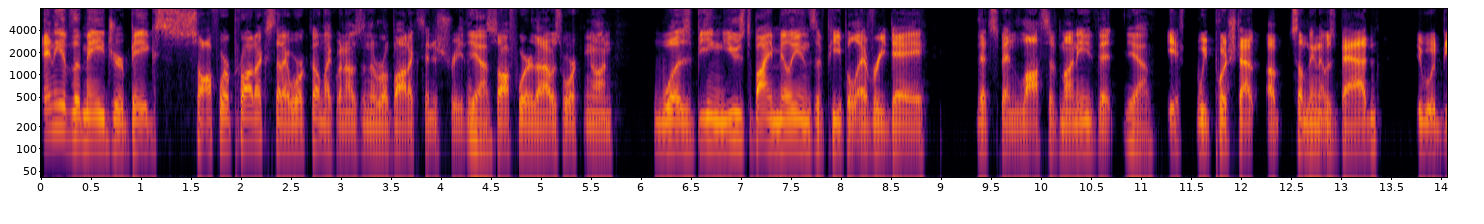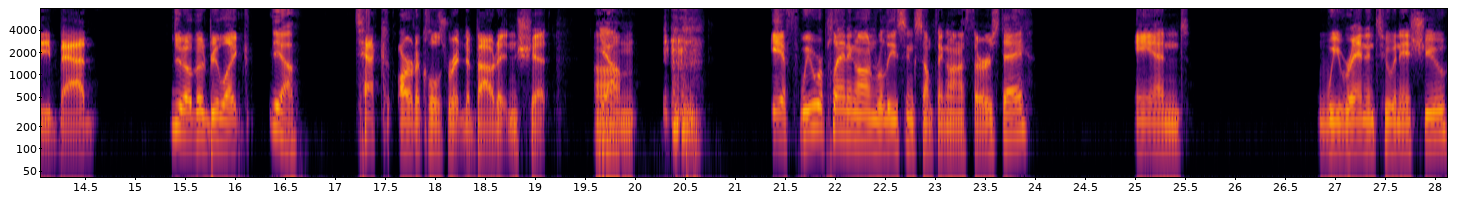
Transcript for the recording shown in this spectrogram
any of the major big software products that I worked on like when I was in the robotics industry the Yeah. software that I was working on was being used by millions of people every day that spend lots of money that yeah, if we pushed out uh, something that was bad it would be bad you know there'd be like yeah, tech articles written about it and shit. Yeah. Um, if we were planning on releasing something on a Thursday and we ran into an issue,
